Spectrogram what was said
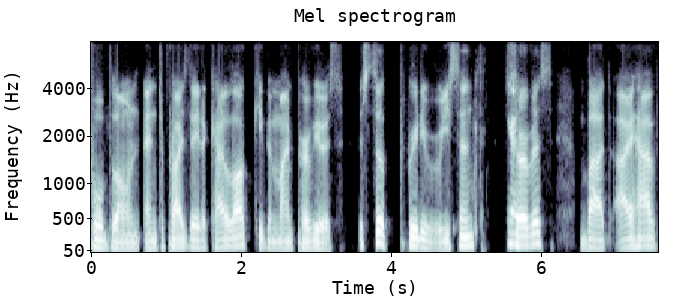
full blown enterprise data catalog. Keep in mind, Purview is, is still a pretty recent yeah. service, but I have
